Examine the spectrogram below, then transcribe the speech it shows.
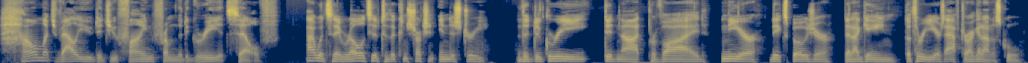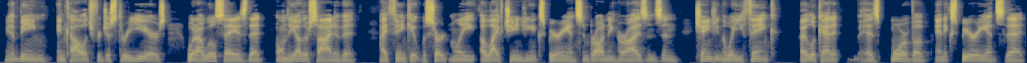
how much value did you find from the degree itself? I would say, relative to the construction industry, the degree did not provide near the exposure that I gained the three years after I got out of school. You know, being in college for just three years, what I will say is that on the other side of it, I think it was certainly a life changing experience and broadening horizons and changing the way you think. I look at it as more of a, an experience that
